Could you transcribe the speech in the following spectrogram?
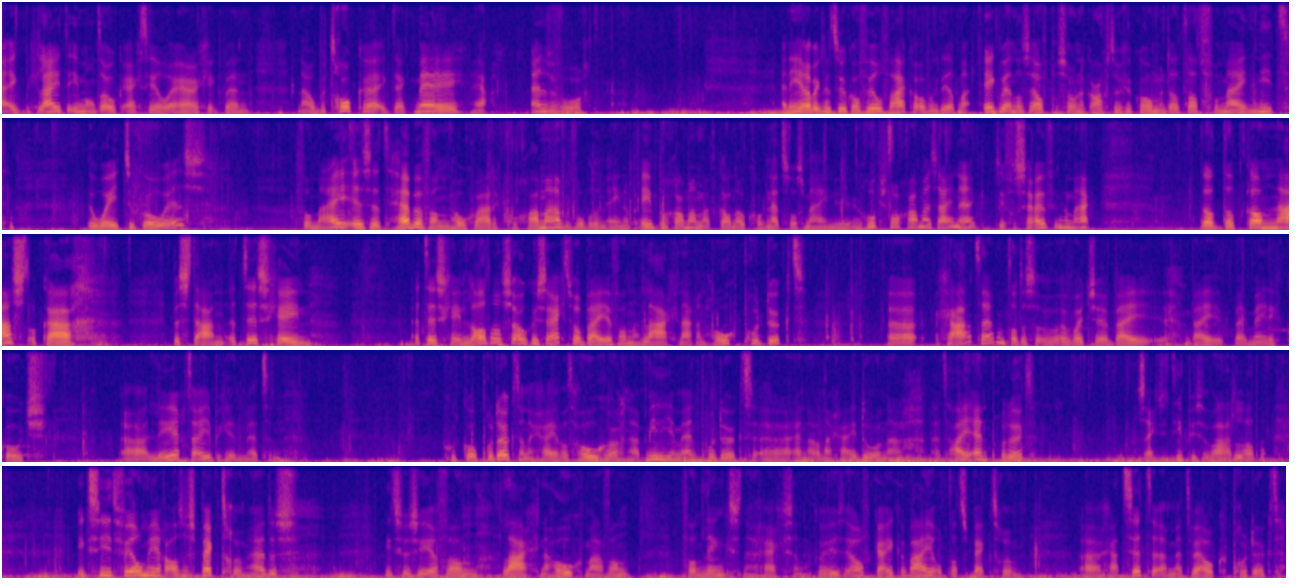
ik begeleid iemand ook echt heel erg. Ik ben nou betrokken, ik denk mee, ja, enzovoort. En hier heb ik natuurlijk al veel vaker over gedeeld, maar ik ben er zelf persoonlijk achter gekomen dat dat voor mij niet the way to go is. Voor mij is het hebben van een hoogwaardig programma, bijvoorbeeld een één op één programma, maar het kan ook gewoon net zoals mij nu een groepsprogramma zijn. Hè? Ik heb die verschuiving gemaakt. Dat, dat kan naast elkaar bestaan. Het is geen, het is geen ladder, zo gezegd, waarbij je van een laag naar een hoog product uh, gaat. Hè? Want dat is wat je bij, bij, bij menig coach uh, leert. Hè? Je begint met een goedkoop product en dan ga je wat hoger naar het medium-end product en dan, dan, ga je door naar het high-end product. Dat is echt die typische waardeladder. Ik zie het veel meer als een spectrum. Hè? Dus niet zozeer van laag naar hoog, maar van, van links naar rechts. En dan kun je zelf kijken waar je op dat spectrum uh, gaat zitten en met welk product.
